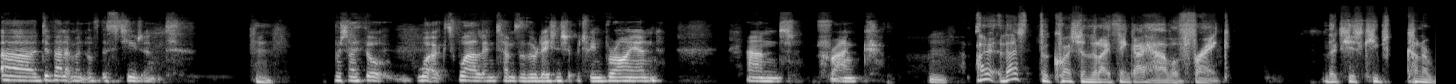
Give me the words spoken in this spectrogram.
uh, development of the student, hmm. which I thought worked well in terms of the relationship between Brian and Frank. Hmm. I, that's the question that I think I have of Frank that just keeps kind of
